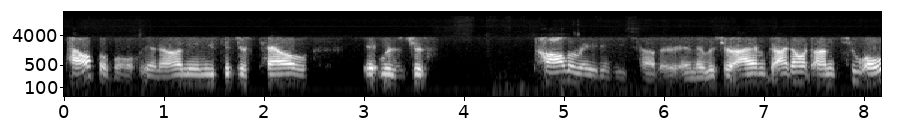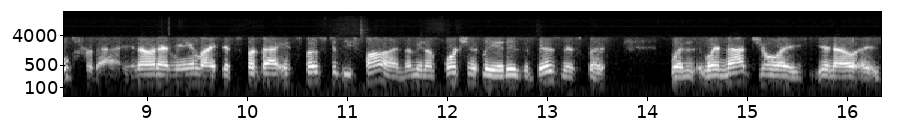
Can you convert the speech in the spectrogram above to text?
palpable you know. I mean you could just tell it was just tolerating each other. And it was your i'm i don't i'm too old for that you know what i mean? Like it's but that it's supposed to be fun. I mean unfortunately it is a business but when when that joy you know is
